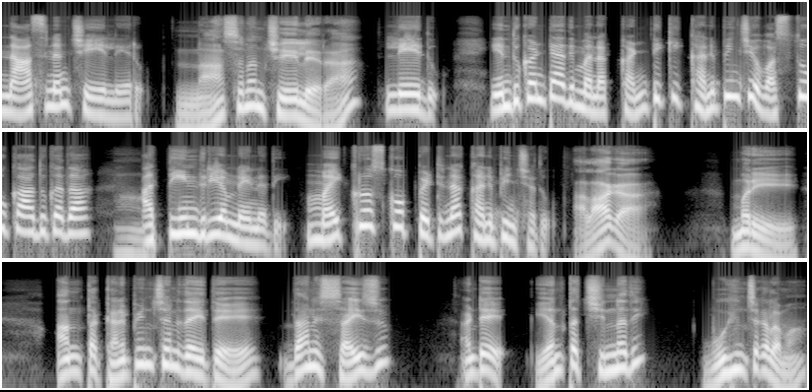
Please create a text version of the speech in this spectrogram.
నాశనం చేయలేరు. నాశనం చేయలేరా? లేదు. ఎందుకంటే అది మన కంటికి కనిపించే వస్తువు కాదు కదా. అతీంద్రియంనైనది. మైక్రోస్కోప్ పెట్టినా కనిపించదు. అలాగా? మరి అంత కనిపించనిదైతే దాని సైజు? అంటే ఎంత చిన్నది? ఊహించగలమా?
